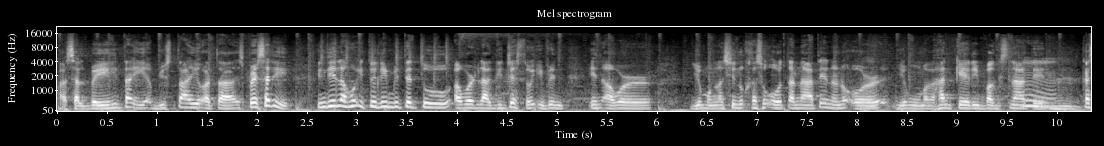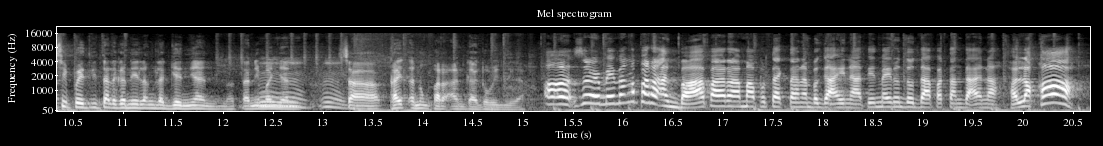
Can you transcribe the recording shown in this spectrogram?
uh, salbahin tayo, i-abuse tayo at ah, especially, hindi lang ho ito limited to our luggages, no, even in our yung mga sinukasuotan natin ano or yung mga hand carry bags natin kasi pwede talaga nilang lagyan yan no, taniman yan sa kahit anong paraan gagawin nila. Ah, sir, may mga paraan ba para maprotektahan ang bagahe natin? Mayroon daw dapat tandaan na, halaka!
